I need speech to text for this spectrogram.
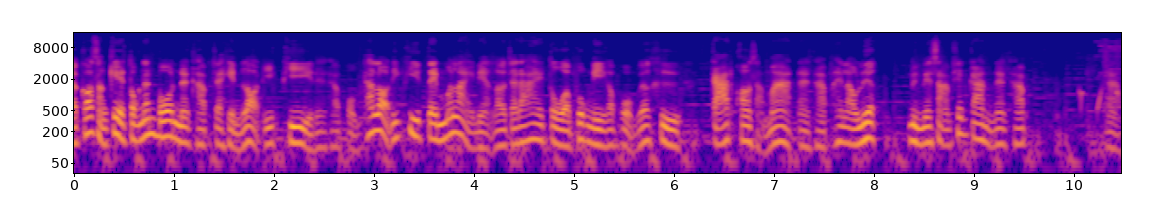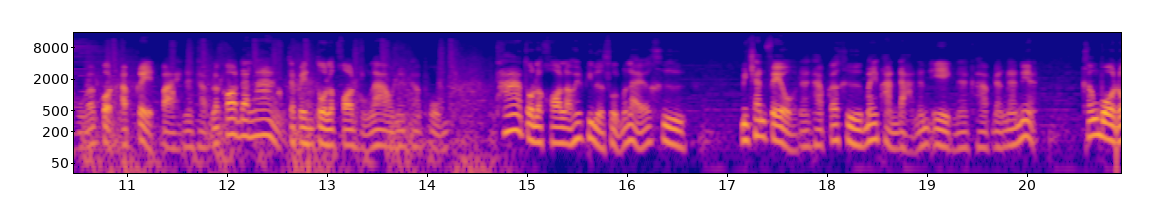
แล้วก็สังเกตตรงด้านบนนะครับจะเห็นหลอด XP นะครับผมถ้าหลอด XP เต็มเมื่อไหร่เนี่ยเราจะได้ตัวพวกนี้ครับผมก็คือการ์ดความสามารถนะครับให้เราเลือก 1 ใน 3 เช่นกันนะครับอะผมก็กดอัปเกรดไปนะครับแล้วก็ด้านล่างจะเป็นตัวละครของเรานะครับผมถ้าตัวละครเราให้พีเหลือศูนย์เมื่อไหร่ก็คือ มิชชั่นเฟลนะครับก็คือไม่ผ่านด่านนั่นเองนะครับดังนั้นเนี่ยข้างบน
